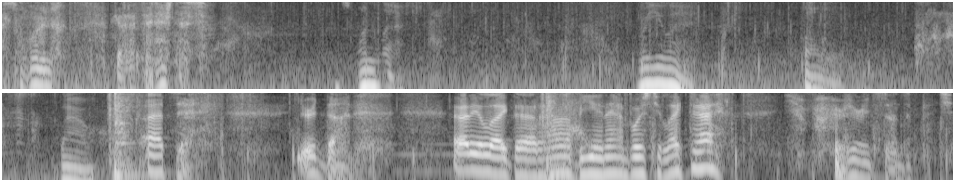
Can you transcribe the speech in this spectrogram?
Last one. Gotta finish this. There's one left. Where you at? Oh. Wow. That's it. You're done. How do you like that, huh? Being ambushed, you like that? You murdering sons of bitches.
